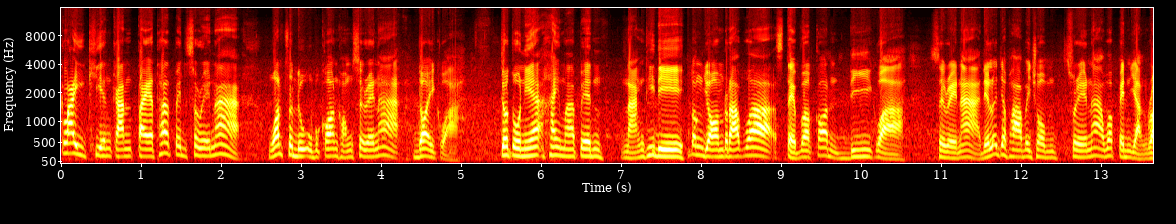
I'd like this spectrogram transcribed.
ใกล้เคียงกัน แต่ถ้าเป็น s e r e n a วัสดุอุปกรณ์ของ s e r e n a ด้อยกว่า เจ้าตัวนี้ให้มาเป็นหนังที่ดี ต้องยอมรับว่า Step Wagon ดีกว่า เซเรนาเดี๋ยวเราจะพาไปชมเซเรนาว่าเป็นอย่างไร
